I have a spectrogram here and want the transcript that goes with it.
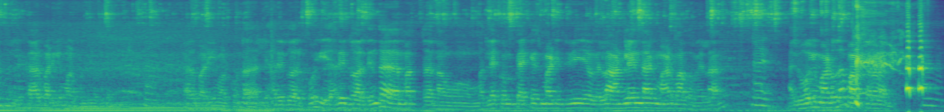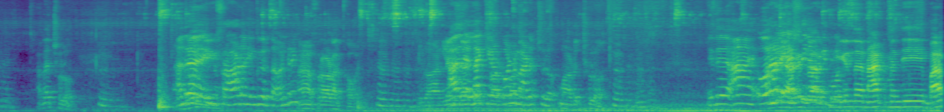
ಅಲ್ಲಿ ಕಾರ್ ಬಾಡಿಗೆ ಮಾಡ್ಕೊಂಡ್ವಿ ಕಾರ್ ಬಾಡಿಗೆ ಮಾಡ್ಕೊಂಡು ಅಲ್ಲಿ ಹರಿದ್ವಾರಕ್ಕೆ ಹೋಗಿ ಹರಿದ್ವಾರದಿಂದ ಮತ್ತೆ ನಾವು ಮೊದ್ಲೇಕೊಮ್ಮೆ ಪ್ಯಾಕೇಜ್ ಮಾಡಿದ್ವಿ. ಅವೆಲ್ಲ ಆನ್ಲೈನ್ದಾಗ ಮಾಡಬಾರ್ದು ಅವೆಲ್ಲ. ಅಲ್ಲಿ ಹೋಗಿ ಮಾಡೋದ ಭಾಳ ಸರಳ ಅದ. ಚಲೋ. ಅಂದ್ರೆ ಫ್ರಾಡ್ ಹಿಂಗೂ ಇರ್ತಾವನ್ರಿ? ಹಾ ಫ್ರಾಡ್ ಆಕ್ಕಾವ ಇದು ಅದೆಲ್ಲ ಆನ್ಲೈನ್ ಕೇಳ್ಕೊಂಡು ಮಾಡೋದು ಚಲೋ. ಮಾಡೋದು ಚಲೋ. ಇದು ಆ ಓವರಾಲ್ ಎಷ್ಟು ದಿನ ಹೋಗಿದ್ರಿ? ಹೋಗಿಂದ ನಾಲ್ಕು ಮಂದಿ ಭಾಳ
